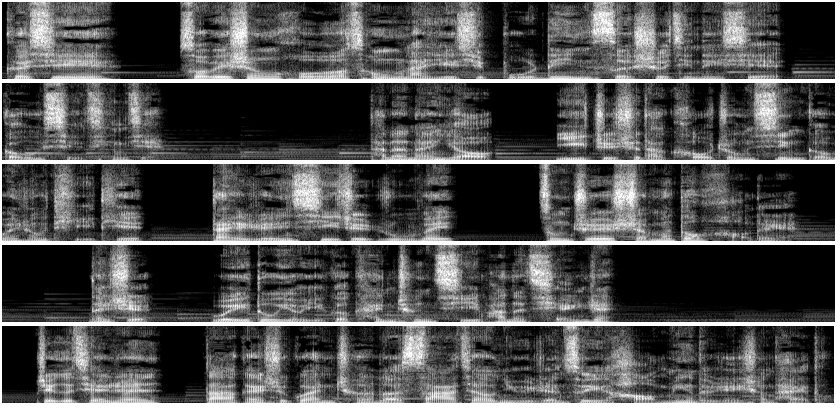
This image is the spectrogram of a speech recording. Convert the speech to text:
可惜，所谓生活，从来也许不吝啬设计那些狗血情节。她的男友一直是她口中性格温柔体贴、待人细致入微，总之什么都好的人，但是唯独有一个堪称奇葩的前任。这个前任大概是贯彻了撒娇女人最好命的人生态度。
